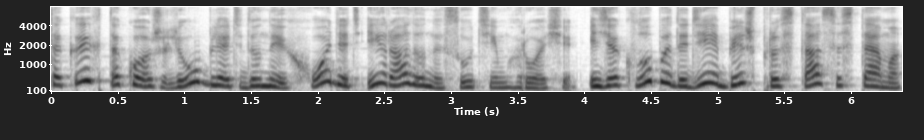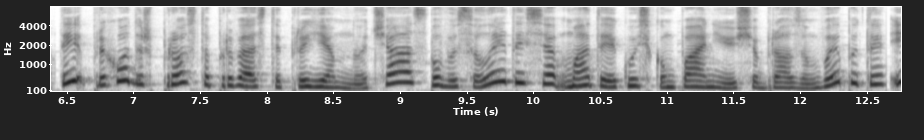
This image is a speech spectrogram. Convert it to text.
таких також люблять, до них ходять і радо несуть їм гроші. І є клуби, де діє більш проста система. Ти приходиш просто провести приємно час, повеселитися, мати якусь компанію, щоб разом випити, і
